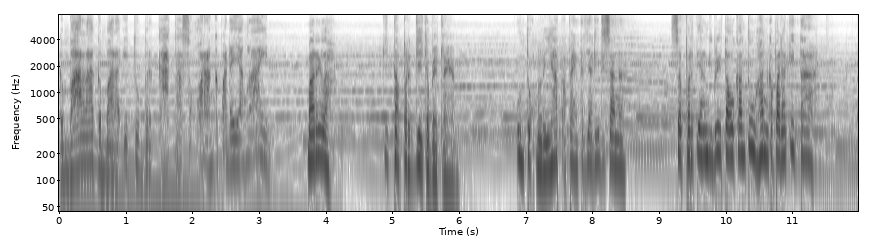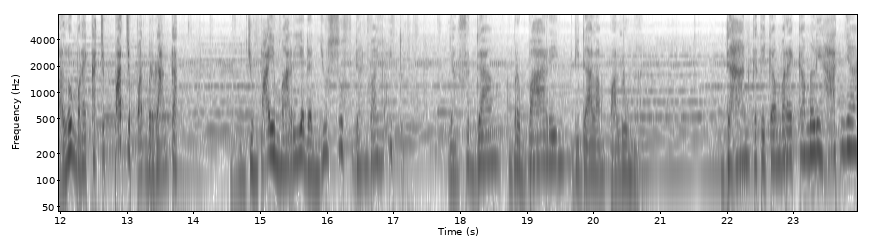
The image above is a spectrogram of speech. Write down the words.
gembala-gembala itu berkata seorang kepada yang lain, Marilah kita pergi ke Bethlehem untuk melihat apa yang terjadi di sana. Seperti yang diberitahukan Tuhan kepada kita. Lalu mereka cepat-cepat berangkat dan menjumpai Maria dan Yusuf dan bayi itu yang sedang berbaring di dalam palungan. Dan ketika mereka melihatnya,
